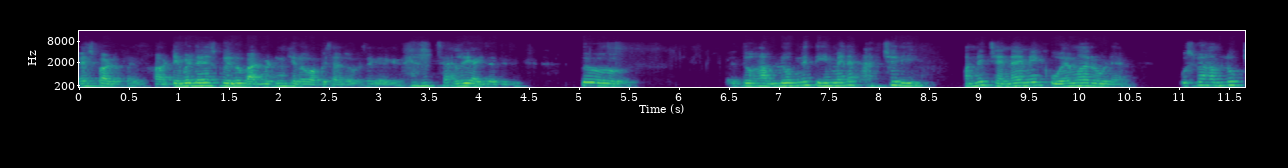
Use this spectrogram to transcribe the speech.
बेस्ट पार्ट ऑफ़ लाइफ हाँ टेबल टेनिस खेलो बैडमिंटन खेलो, वापस आ जाओ, वैसे करके। सैलरी आई जाती थी। तो तो हम लोग ने तीन महीने एक्चुअली हमने चेन्नई में एक ओएमआर रोड है। उसमें हम लोग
